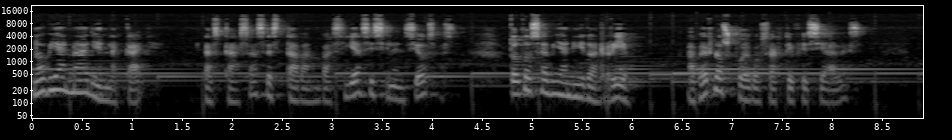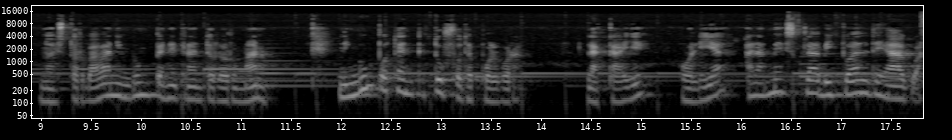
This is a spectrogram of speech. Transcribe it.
No había nadie en la calle. Las casas estaban vacías y silenciosas. Todos habían ido al río a ver los fuegos artificiales. No estorbaba ningún penetrante olor humano, ningún potente tufo de pólvora. La calle olía a la mezcla habitual de agua,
